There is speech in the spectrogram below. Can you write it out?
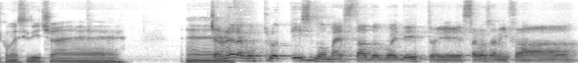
come si dice. eh, Cioè, non era complottismo, ma è stato poi detto e questa cosa mi fa un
